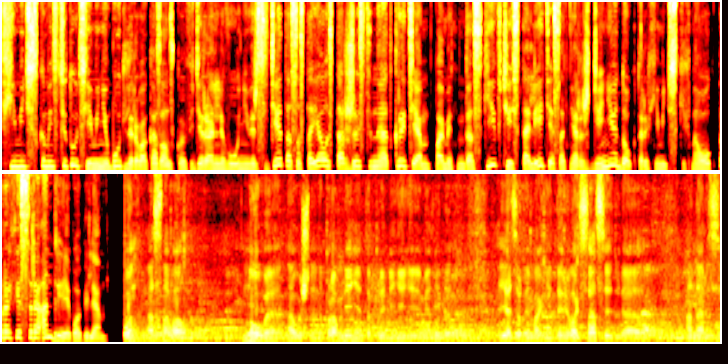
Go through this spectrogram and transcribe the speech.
Химическом институте имени Будлерова Казанского федерального университета состоялось торжественное открытие памятной доски в честь столетия со дня рождения доктора химических наук профессора Андрея Бобеля. Он основал новое научное направление, это применение метода ядерной магнитной релаксации для анализа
